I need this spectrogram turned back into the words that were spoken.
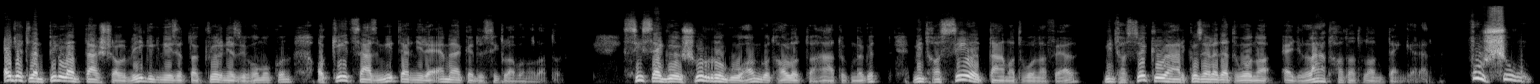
egyetlen pillantással végignézett a környező homokon, a 200 méternyire emelkedő sziklavonulaton. Sziszegő, surrogó hangot hallott a hátuk mögött, mintha szél támadt volna fel, mintha szökőár közeledett volna egy láthatatlan tengeren. Fussunk!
